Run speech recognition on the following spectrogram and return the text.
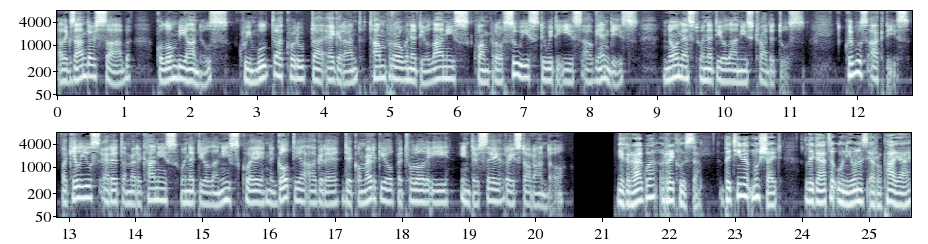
Alexander Saab, Colombianus, qui multa corrupta egerant tam pro Venetiolanis quam pro suis duitiis augendis, non est Venetiolanis traditus. Quibus actis facilius eret Americanis Venetiolanisque negotia agere de commercio petrolei inter se restaurando. Nicaragua reclusa. Bettina Muscheit, legata uniones Europaeae,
